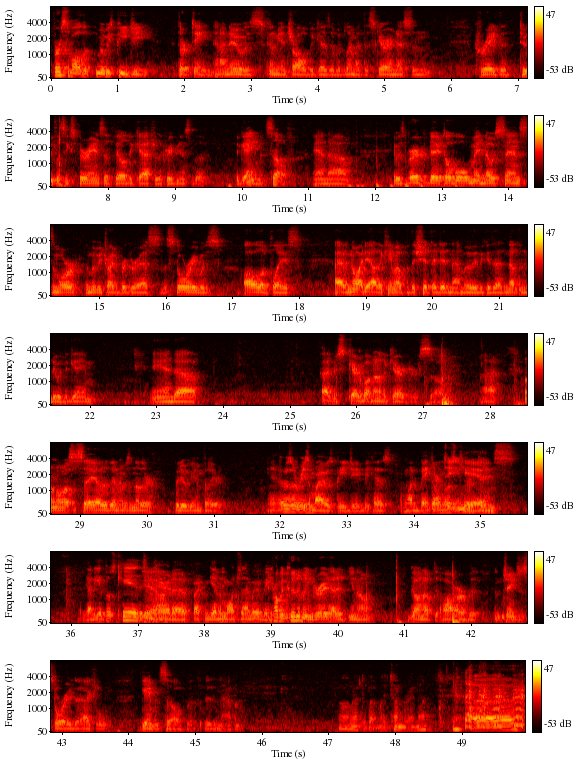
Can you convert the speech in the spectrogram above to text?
first of all, the movie's PG 13, and I knew it was going to be in trouble because it would limit the scariness and create the toothless experience that failed to capture the creepiness of the, the game itself. And uh, it was very predictable, made no sense the more the movie tried to progress. The story was all over the place. I have no idea how they came up with the shit they did in that movie because it had nothing to do with the game. And uh, I just cared about none of the characters, so uh, I don't know what else to say other than it was another video game failure. Yeah, there was a reason why it was PG because I want to bank on those kids. You got to get those kids in there to can get them watching that movie. It probably could have been great had it, you know, gone up to R, but and changed the story to the actual game itself, but it didn't happen. Well, I'm have to bite my tongue right now. Uh,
